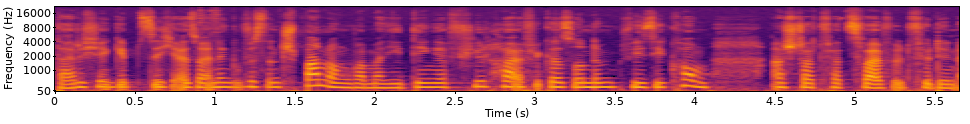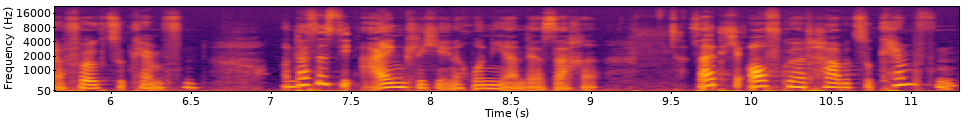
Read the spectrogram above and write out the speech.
Dadurch ergibt sich also eine gewisse Entspannung, weil man die Dinge viel häufiger so nimmt, wie sie kommen, anstatt verzweifelt für den Erfolg zu kämpfen. Und das ist die eigentliche Ironie an der Sache. Seit ich aufgehört habe zu kämpfen,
